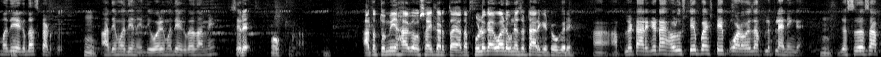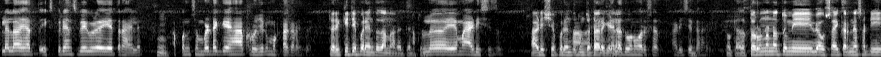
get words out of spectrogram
मध्ये एकदाच काढतोय. हम्म. आधीमध्ये नाही दिवाळीमध्ये एकदाच आम्ही सेल ओके. आता तुम्ही हा व्यवसाय करताय आता पुढे काय वाढवण्याचं टार्गेट वगैरे? हा आपलं टार्गेट आहे हळू स्टेप बाय स्टेप वाढवायचं आपलं प्लॅनिंग आहे. जसं जसं आपल्याला ह्यात एक्सपिरियन्स वेगवेगळे येत राहिलेत आपण शंभर टक्के हा प्रोजेक्ट मोठा करायचा आहे. तरी कितीपर्यंत जाणार आहे तर? आपलं एम आय अडीचशेच अडीचशे पर्यंत तुमचं टार्गेट त्याला दोन वर्षात अडीचशे करायचं ओके आता तरुणांना तुम्ही व्यवसाय करण्यासाठी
